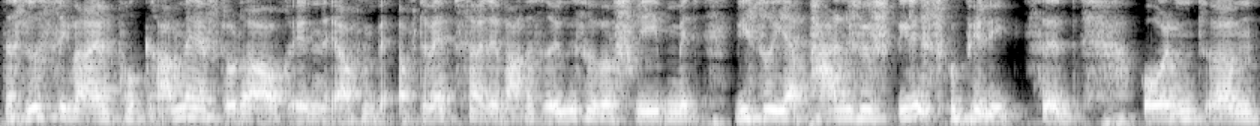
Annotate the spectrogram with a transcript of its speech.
das Lustige war im Programmheft oder auch in, auf, dem, auf der Webseite war das irgendwie so überschrieben mit, wieso japanische Spiele so beliebt sind. Und ähm,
